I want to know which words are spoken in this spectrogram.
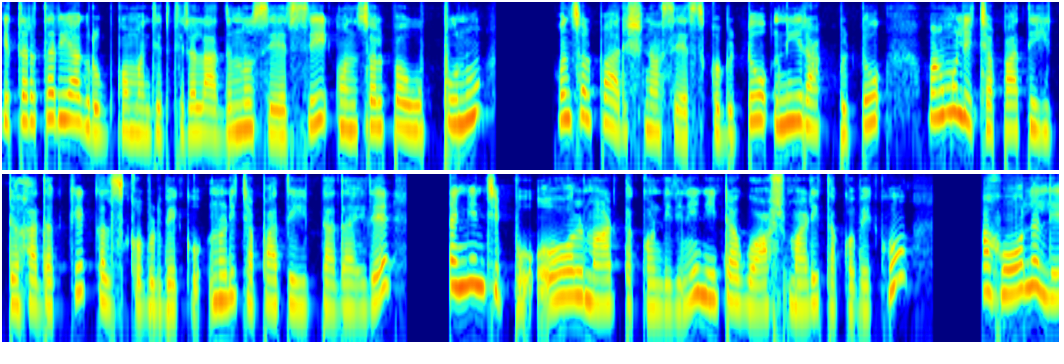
ಈ ತರ್ತರಿಯಾಗಿ ರುಬ್ಕೊಂಬಂದಿರ್ತೀರಲ್ಲ, ಅದನ್ನು ಸೇರಿಸಿ ಒಂದು ಸ್ವಲ್ಪ ಉಪ್ಪು ಒಂದು ಸ್ವಲ್ಪ ಅರಿಶಿನ ಸೇರಿಸ್ಕೊಬಿಟ್ಟು, ನೀರು ಹಾಕ್ಬಿಟ್ಟು, ಮಾಮೂಲಿ ಚಪಾತಿ ಹಿಟ್ಟು ಹದಕ್ಕೆ ಕಲಿಸ್ಕೊಬಿಡ್ಬೇಕು. ನೋಡಿ ಚಪಾತಿ ಹಿಟ್ಟು ಅದ ಇದೆ. ತೆಂಗಿನ ಚಿಪ್ಪು ಹೋಲ್ ಮಾಡಿ ತಗೊಂಡಿದ್ದೀನಿ ನೀಟಾಗಿ ವಾಶ್ ಮಾಡಿ ತಗೋಬೇಕು ಆ ಹೋಲಲ್ಲಿ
